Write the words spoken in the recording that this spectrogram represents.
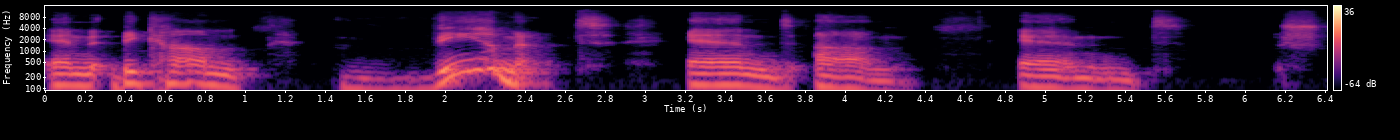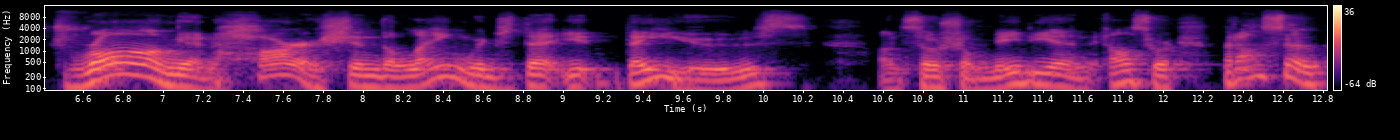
and become vehement and um, and strong and harsh in the language that you, they use on social media and elsewhere, but also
